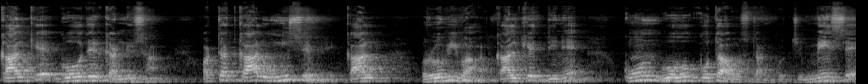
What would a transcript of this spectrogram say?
কালকে গ্রহদের কন্ডিশন অর্থাৎ কাল উনিশে মে, কাল রবিবার, কালকের দিনে কোন গ্রহ কোথা অবস্থান করছে? মেসে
